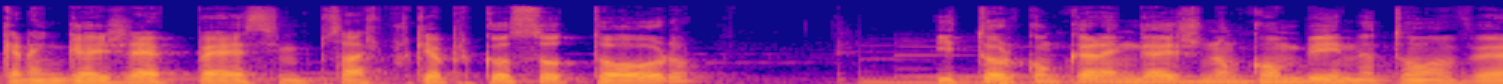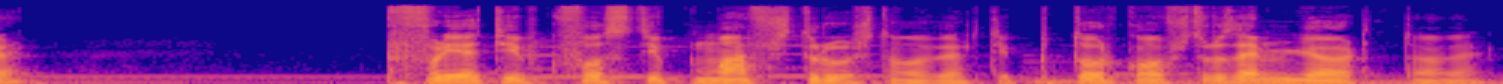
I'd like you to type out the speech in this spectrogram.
caranguejo é péssimo, sabes porquê? Porque eu sou touro e touro com caranguejo não combina, estão a ver? Preferia tipo que fosse tipo uma avestruz, estão a ver? Tipo, touro com avestruz é melhor, estão a ver?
